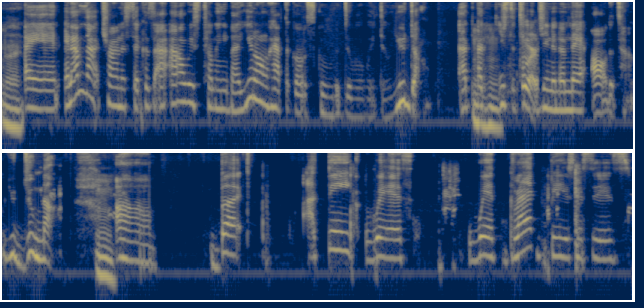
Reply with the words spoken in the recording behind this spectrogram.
Right. And and I'm not trying to say because I, I always tell anybody you don't have to go to school to do what we do. You don't. I, I used to tell Gina them that all the time. You do not. Um, but I think with with black businesses,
